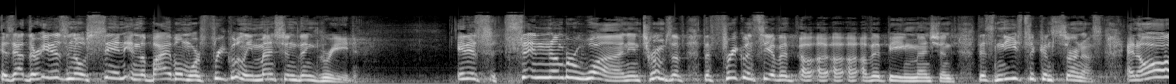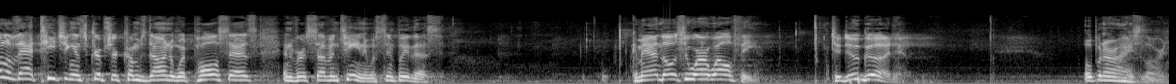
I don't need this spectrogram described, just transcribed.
is that there is no sin in the Bible more frequently mentioned than greed. It is sin number one in terms of the frequency of it, uh, uh, of it being mentioned. This needs to concern us. And all of that teaching in Scripture comes down to what Paul says in verse 17. It was simply this Command those who are wealthy to do good. Open our eyes, Lord.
